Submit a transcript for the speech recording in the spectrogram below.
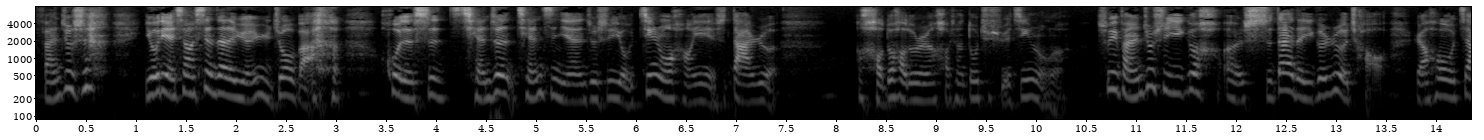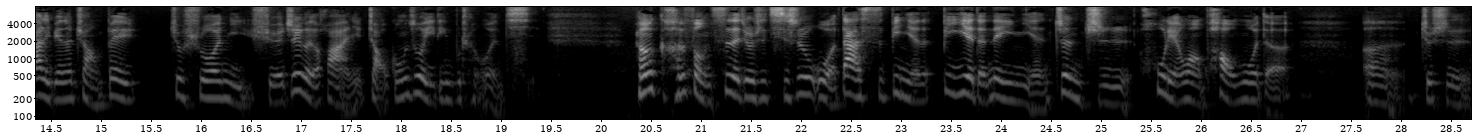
反正就是 有点像现在的元宇宙吧，或者是前阵前几年就是有金融行业也是大热，好多好多人好像都去学金融了。所以反正就是一个呃时代的一个热潮。然后家里边的长辈就说你学这个的话，你找工作一定不成问题。然后很讽刺的就是，其实我大四毕业的毕业的那一年，正值互联网泡沫的，呃，就是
